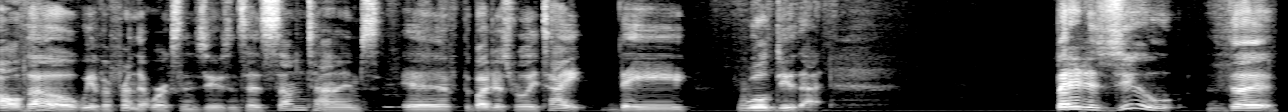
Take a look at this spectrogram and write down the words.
although we have a friend that works in zoos and says sometimes if the budget's really tight, they will do that. But at a zoo, the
